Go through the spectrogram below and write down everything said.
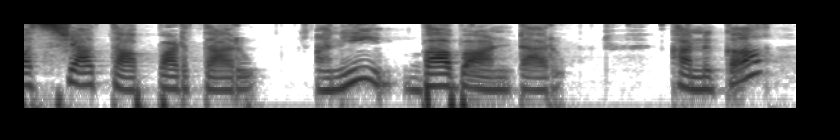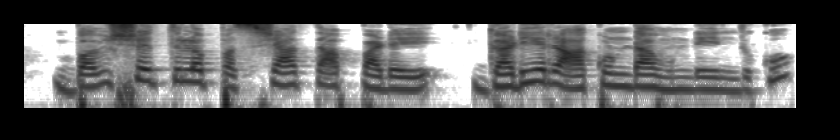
పశ్చాత్తాపడతారు అని బాబా అంటారు. కనుక భవిష్యత్తులో పశ్చాత్తాపడే గడియ రాకుండా ఉండేందుకు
